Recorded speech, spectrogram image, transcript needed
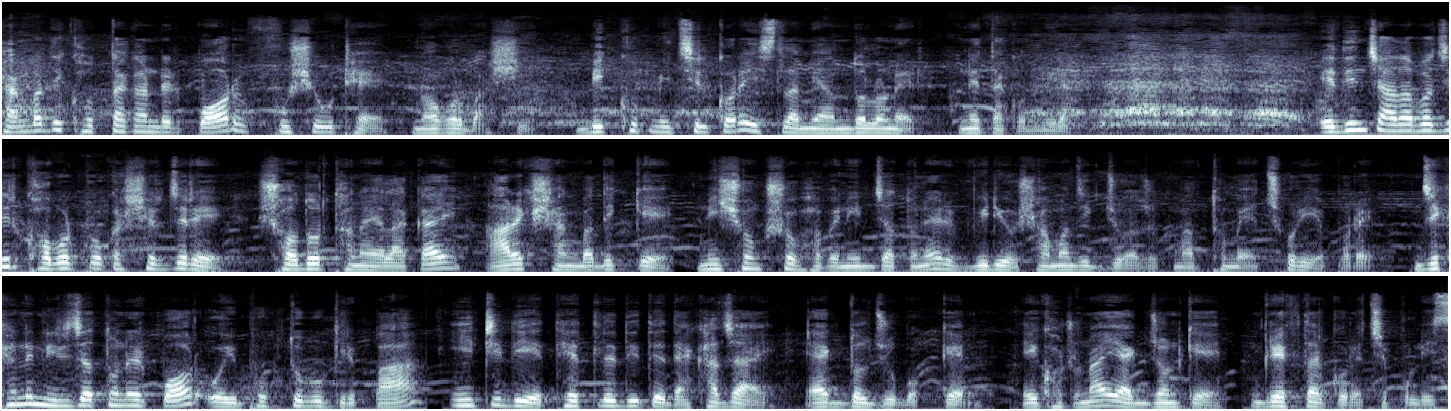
সাংবাদিক হত্যাকাণ্ডের পর ফুসে উঠে নগরবাসী। বিক্ষোভ মিছিল করে ইসলামী আন্দোলনের নেতাকর্মীরা। এদিন চাঁদাবাজির খবর প্রকাশের জেরে সদর থানা এলাকায় আরেক সাংবাদিককে নৃশংসভাবে নির্যাতনের ভিডিও সামাজিক যোগাযোগ মাধ্যমে ছড়িয়ে পড়ে। যেখানে নির্যাতনের পর ওই ভুক্তভোগীর পা ইঁটি দিয়ে থেতলে দিতে দেখা যায় একদল যুবককে। এই ঘটনায় একজনকে গ্রেফতার করেছে পুলিশ।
